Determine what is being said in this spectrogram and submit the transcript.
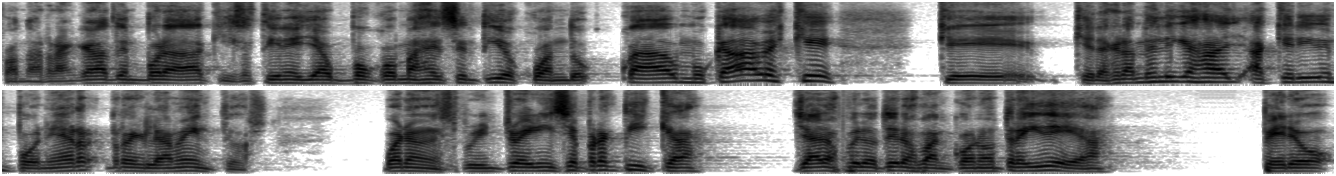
cuando arranca la temporada, quizás tiene ya un poco más de sentido, cuando cada, cada vez que, que, que las grandes ligas ha, ha querido imponer reglamentos, bueno, en Spring Training se practica, ya los peloteros van con otra idea, pero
